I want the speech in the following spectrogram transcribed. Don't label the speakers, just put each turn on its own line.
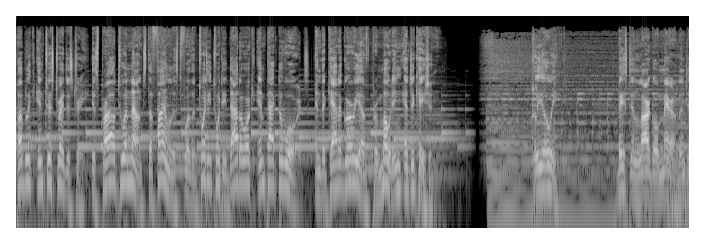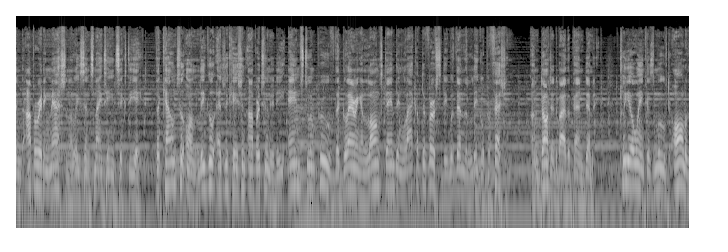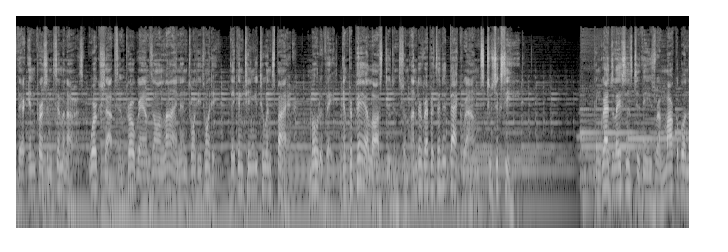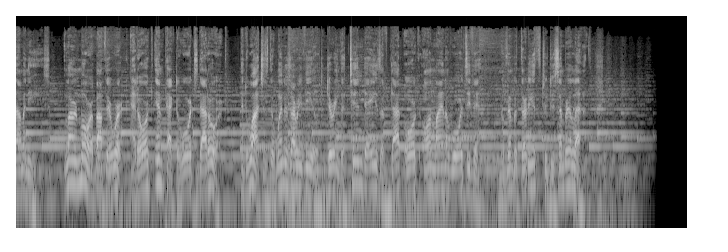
Public Interest Registry is proud to announce the finalist for the 2020.org Impact Awards in the category of Promoting Education. CLEO Inc. Based in Largo, Maryland and operating nationally since 1968, the Council on Legal Education Opportunity aims to improve the glaring and long-standing lack of diversity within the legal profession. Undaunted by the pandemic, CLEO Inc. has moved all of their in-person seminars, workshops, and programs online in 2020. They continue to inspire, motivate, and prepare law students from underrepresented backgrounds to succeed. Congratulations to these remarkable nominees. Learn more about their work at orgimpactawards.org and watch as the winners are revealed during the 10 Days of .org Online Awards event, November 30th to December 11th.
